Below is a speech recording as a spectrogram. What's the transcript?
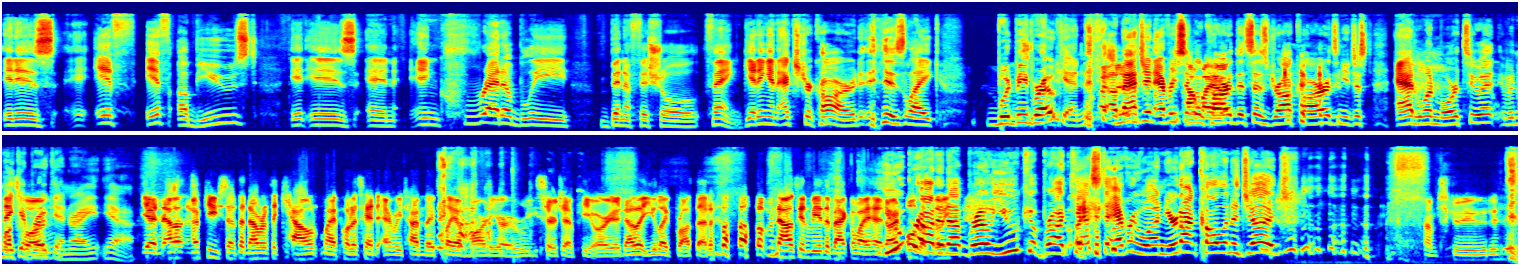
it is if if abused, it is an incredibly beneficial thing. Getting an extra card is like would be broken. Imagine every single card that says draw cards and you just add one more to it. It would make it broken, right? Yeah. Yeah. Now after you said that, now I have to count my opponent's hand every time they play a Marnie or a research at Peoria. Now that you like brought that up, now it's gonna be in the back of my head. You right, brought up, it up, bro. You could broadcast to everyone. You're not calling a judge. I'm screwed.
